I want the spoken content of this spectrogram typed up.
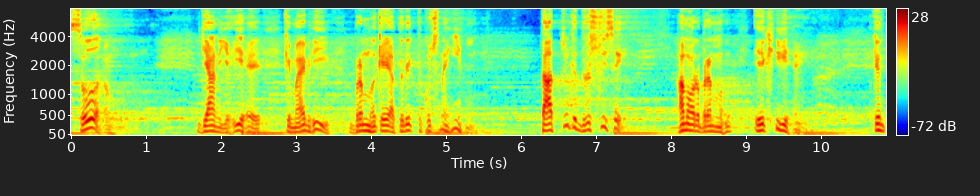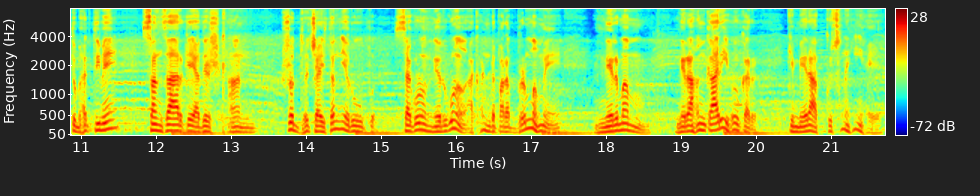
सो हम। ज्ञान यही है कि मैं भी ब्रह्म के अतिरिक्त कुछ नहीं हूँ। तात्विक दृष्टि से हम और ब्रह्म एक ही हैं। किंतु भक्ति में संसार के अधिष्ठान, शुद्ध चैतन्य रूप, सगुण निर्गुण अखंड पर ब्रह्म में निर्मम, निरहंकारी होकर कि मेरा कुछ नहीं है,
